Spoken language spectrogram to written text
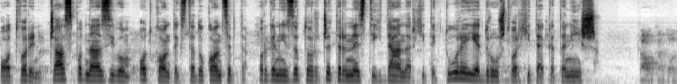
otvoreni čas pod nazivom Od konteksta do koncepta. Organizator 14. dana arhitekture je Društvo arhitekata Niša. Kao kad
